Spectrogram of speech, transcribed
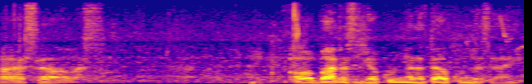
Ah, sawa basi. Oh, bado sijakunywa, nataka kunywa saa hii.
